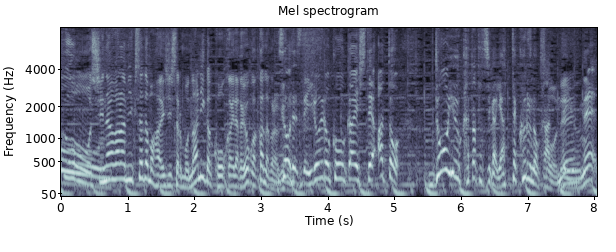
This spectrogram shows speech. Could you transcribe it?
音をしながらミクチャでも配信したらもう何が公開だかよく分かんなくなるそうですすね。いろいろ公開してあとどういう方たちがやってくるのかっていうね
